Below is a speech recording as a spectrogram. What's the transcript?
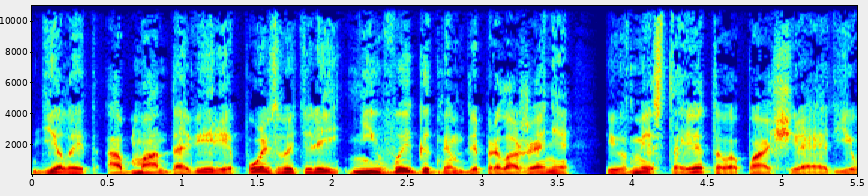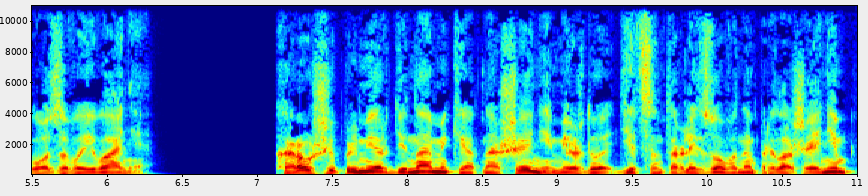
делает обман доверия пользователей невыгодным для приложения и вместо этого поощряет его завоевание. Хороший пример динамики отношений между децентрализованным приложением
